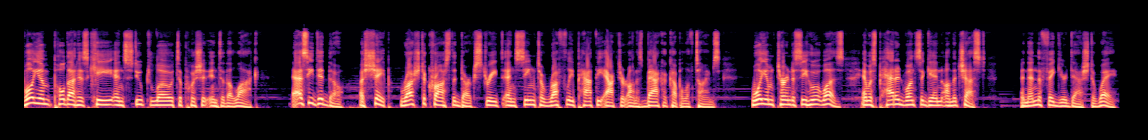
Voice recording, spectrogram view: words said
William pulled out his key and stooped low to push it into the lock. As he did, though, a shape rushed across the dark street and seemed to roughly pat the actor on his back a couple of times. William turned to see who it was and was patted once again on the chest, and then the figure dashed away.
